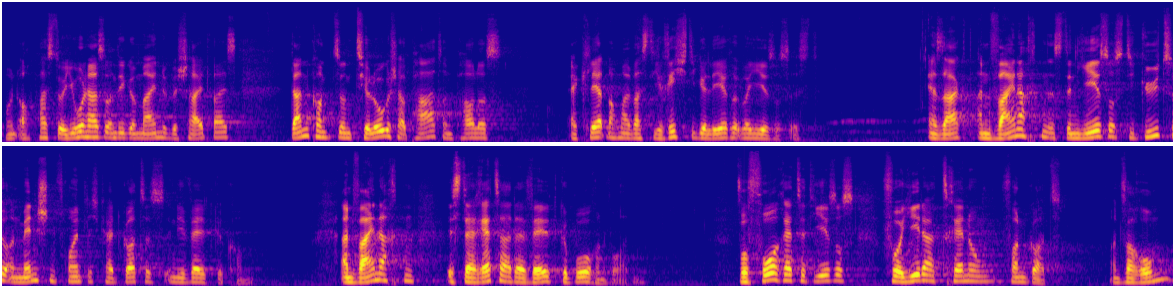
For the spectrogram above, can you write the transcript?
und auch Pastor Jonas und die Gemeinde Bescheid weiß, dann kommt so ein theologischer Part und Paulus erklärt nochmal, was die richtige Lehre über Jesus ist. Er sagt, an Weihnachten ist in Jesus die Güte und Menschenfreundlichkeit Gottes in die Welt gekommen. An Weihnachten ist der Retter der Welt geboren worden. Wovor rettet Jesus? Vor jeder Trennung von Gott. Und warum?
